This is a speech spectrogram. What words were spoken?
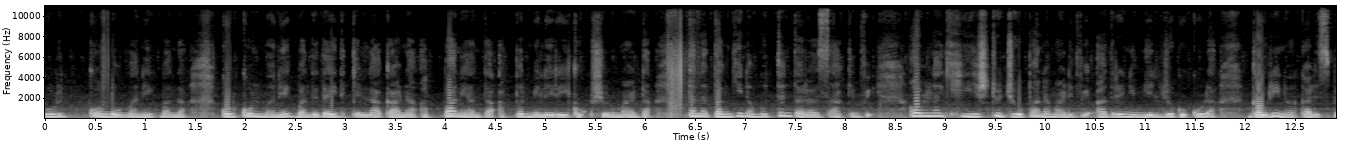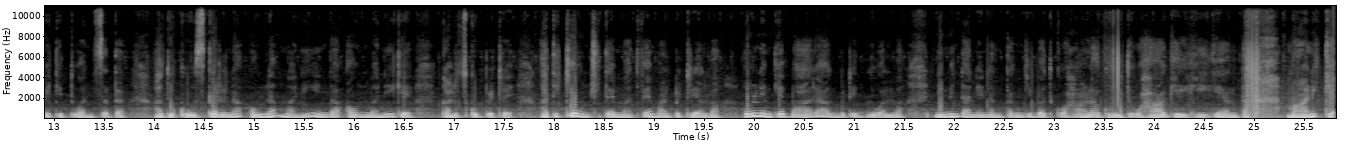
ಕುಡ್ಕೊಂಡು ಮನೆಗೆ ಬಂದ. ಕುಡ್ಕೊಂಡು ಮನೆಗೆ ಬಂದಿದ್ದ ಇದಕ್ಕೆಲ್ಲ ಕಾರಣ ಅಪ್ಪನೇ ಅಂತ ಅಪ್ಪನ ಮೇಲೆ ರೇಗೋಕ್ಕೆ ಶುರು ಮಾಡ್ದ. ತನ್ನ ತಂಗಿನ ಮುತ್ತಿನ ಥರ ಸಾಕಿದ್ವಿ. ಅವಳನ್ನ ಎಷ್ಟು ಜೋಪಾನ ಮಾಡಿದ್ವಿ, ಆದರೆ ನಿಮ್ಗೆಲ್ರಿಗೂ ಕೂಡ ಗೌರಿನ ಕಳಿಸ್ಬೇಕಿತ್ತು ಅನ್ಸತ್ತೆ. ಅದಕ್ಕೋಸ್ಕರನ ಅವಳನ್ನ ಮನೆಯಿಂದ ಅವನ ಮನೆಗೆ ಕಳಿಸ್ಕೊಟ್ಬಿಟ್ರೆ. ಅದಕ್ಕೆ ಅವನ ಜೊತೆ ಮದುವೆ ಮಾಡಿಬಿಟ್ರಿ ಅಲ್ವಾ? ಅವಳು ನಿಮಗೆ ಭಾರ ಆಗಿಬಿಟ್ಟಿದ್ಲು ಅಲ್ವಾ? ನಿಮ್ಮಿಂದಾನೇ ನನ್ನ ತಂಗಿ ಬದುಕು ಹಾಳಾಗೋಯ್ತು. ಹಾಗೆ ಹೀಗೆ ಅಂತ ಮಾಣಿಕ್ಯ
